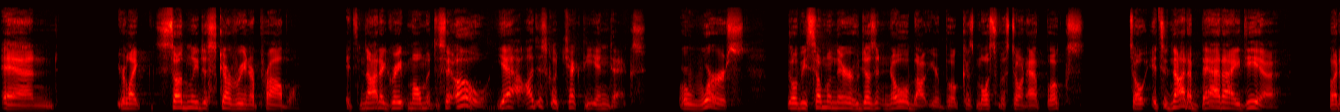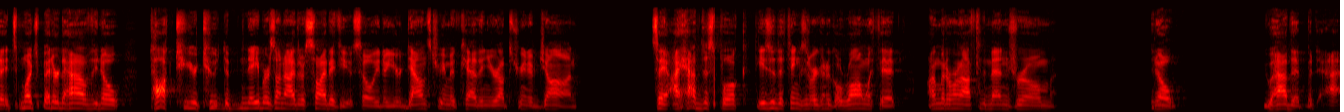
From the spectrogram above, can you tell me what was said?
and you're like suddenly discovering a problem. It's not a great moment to say, oh, yeah, I'll just go check the index. Or worse, there'll be someone there who doesn't know about your book because most of us don't have books. So it's not a bad idea, but it's much better to have, you know, talk to your two the neighbors on either side of you. So, you know, you're downstream of Kevin, you're upstream of John. Say, I have this book. These are the things that are going to go wrong with it. I'm going to run off to the men's room. You know, you have it. But uh,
